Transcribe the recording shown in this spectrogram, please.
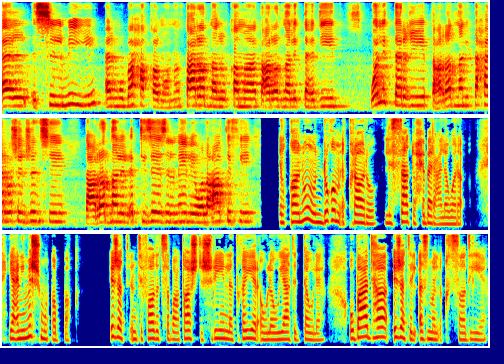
السلمية المباحة قانونا. تعرضنا للقمع تعرضنا للتهديد وللترغيب تعرضنا للتحرش الجنسي تعرضنا للابتزاز المالي والعاطفي. القانون رغم إقراره لساته حبر على ورق يعني مش مطبق. إجت انتفاضة 17 تشرين لتغير أولويات الدولة وبعدها إجت الأزمة الاقتصادية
